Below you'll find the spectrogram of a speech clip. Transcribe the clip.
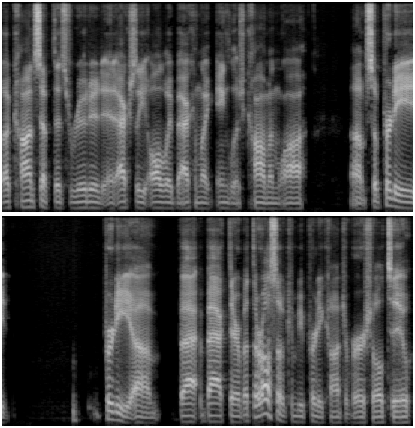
a concept that's rooted in actually all the way back in like English common law. Um, so pretty pretty um, back back there, but they're also can be pretty controversial too.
